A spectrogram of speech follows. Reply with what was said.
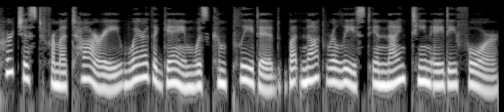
purchased from Atari where the game was completed but not released in 1984.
